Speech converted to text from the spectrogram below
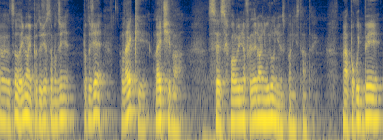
eh, docela zajímavý, protože samozřejmě, protože léky, léčiva se schvalují na federální úrovni ve Spojených státech. A pokud by,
